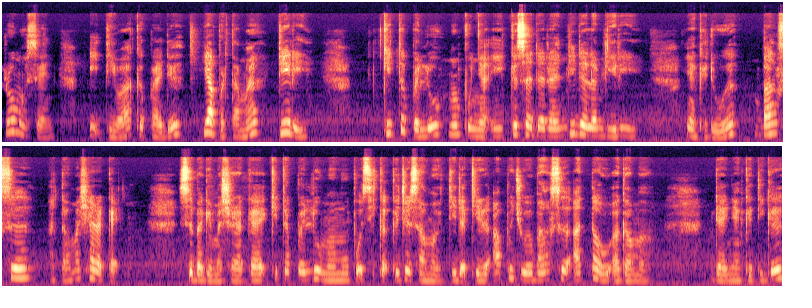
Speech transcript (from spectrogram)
Rumusan iktiwa kepada yang pertama, diri. Kita perlu mempunyai kesadaran di dalam diri. Yang kedua, bangsa atau masyarakat. Sebagai masyarakat, kita perlu memupuk sikap kerjasama tidak kira apa jua bangsa atau agama. Dan yang ketiga,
